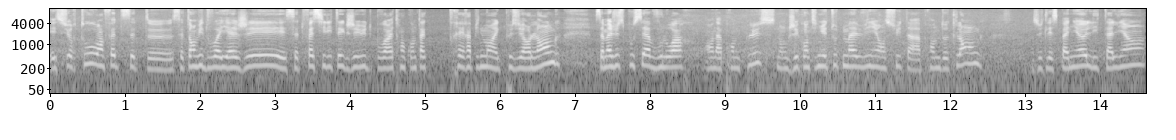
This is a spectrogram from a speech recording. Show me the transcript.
Et surtout, en fait, cette, euh, cette envie de voyager et cette facilité que j'ai eue de pouvoir être en contact très rapidement avec plusieurs langues, ça m'a juste poussé à vouloir en apprendre plus. Donc j'ai continué toute ma vie ensuite à apprendre d'autres langues, ensuite l'espagnol, l'italien.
